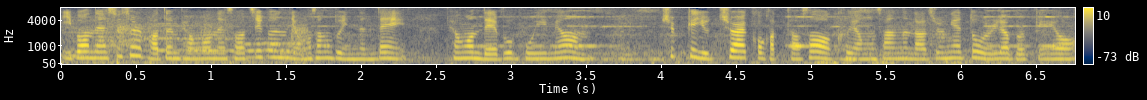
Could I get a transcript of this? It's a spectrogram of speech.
이번에 수술 받은 병원에서 찍은 영상도 있는데 병원 내부 보이면 쉽게 유추할 것 같아서 그 영상은 나중에 또 올려볼게요.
